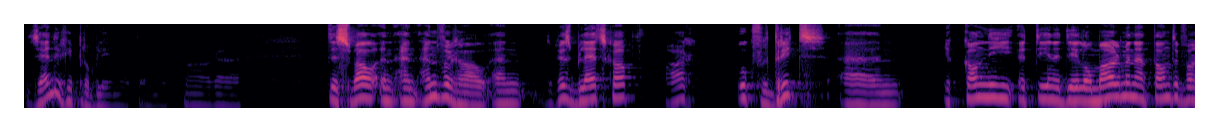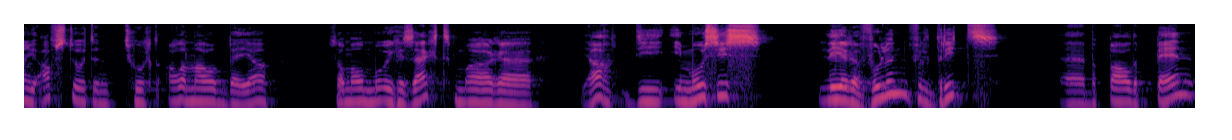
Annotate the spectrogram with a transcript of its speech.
zijn er geen problemen uiteindelijk. Maar eh, het is wel een en-en verhaal. En er is blijdschap, maar ook verdriet. En je kan niet het ene deel omarmen en het andere van je afstoten. Het hoort allemaal bij jou. Dat is allemaal mooi gezegd, maar eh, ja, die emoties leren voelen, verdriet, eh, bepaalde pijn.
